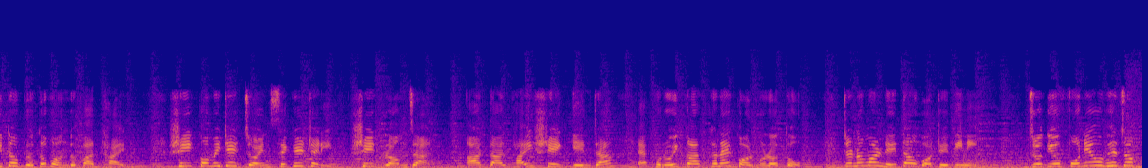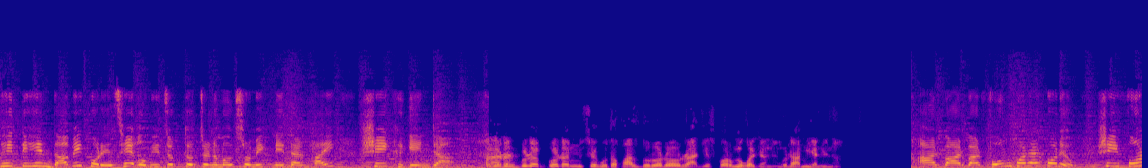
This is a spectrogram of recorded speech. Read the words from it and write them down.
ঋতব্রত বন্দ্যোপাধ্যায়। সেই কমিটির জয়েন্ট সেক্রেটারি শেখ রমজান আর তার ভাই শেখ গেন্ডা এখন ওই কারখানায় কর্মরত। তৃণমূল নেতাও বটে তিনি। যদিও ফোনে অভিযোগ ভিত্তিহীন দাবি করেছে অভিযুক্ত তৃণমূল শ্রমিক নেতার ভাই শেখ গেন্ডা। ওটা মিশে কোথাও, ফালতু। রাজেশ কর্মকার জানে, ওটা আমি জানি না। আর বারবার ফোন করার পরেও সেই ফোন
